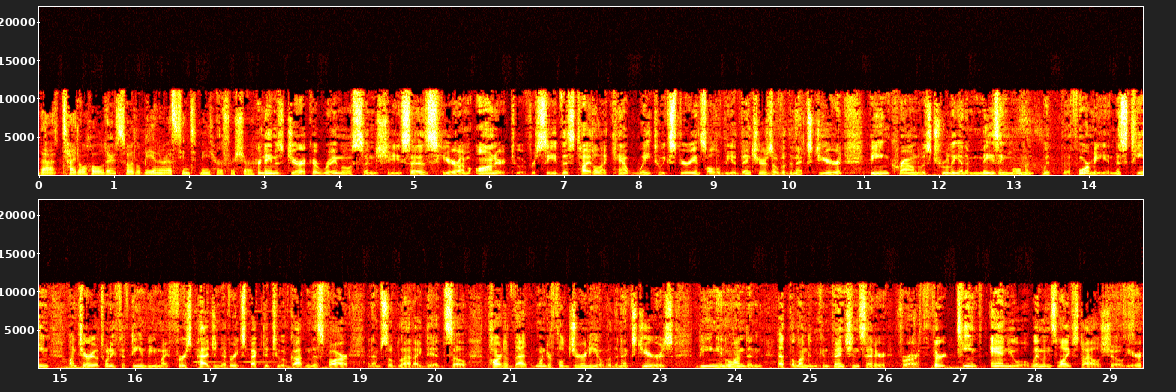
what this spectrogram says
that title holder, so it'll be interesting to meet her for sure. Her name is Jerica Ramos, and she says here, I'm honored to have received this title. I can't wait to experience all of the adventures over the next year, and being crowned was truly an amazing moment with, uh, for me. And Miss Teen Ontario 2015 being my first pageant, never expected to have gotten this far, and I'm so glad I did. So part of that wonderful journey over the next years being in London at the London Convention Centre for our 13th annual Women's Lifestyle Show here.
